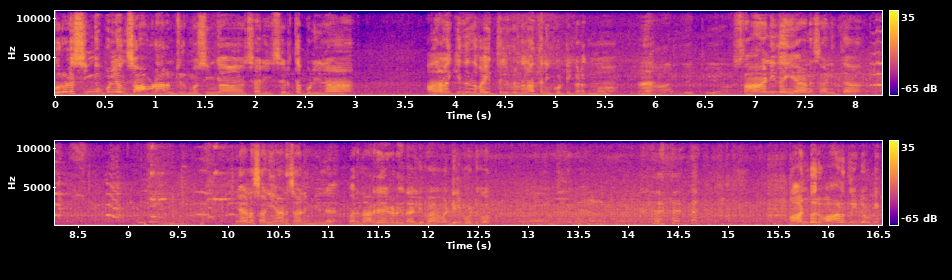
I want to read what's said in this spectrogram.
ஒருவேளை சிங்க புள்ளி வந்து சாப்பிட ஆரம்பிச்சிருக்குமோ? சிங்கம் சாரி சிறுத்தை புள்ளிலாம் அதனால இது இந்த வயிற்றுல இருக்கிறதுலாம் அத்தனை கொட்டி கிடக்குமோ? சாணி தான் யானை சாணி தான். யானை சாணி யானை சாணி மீல. பாரு நிறைய கிடக்குது தள்ளி வண்டியில் போட்டுக்கோ. மான்பர் பாரு வாழை தூக்கிட்டு அப்படி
